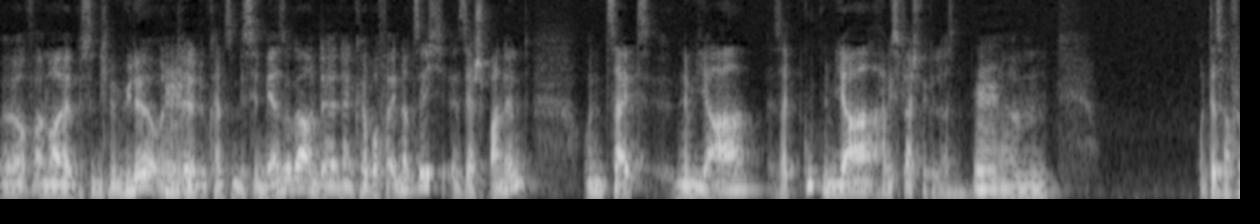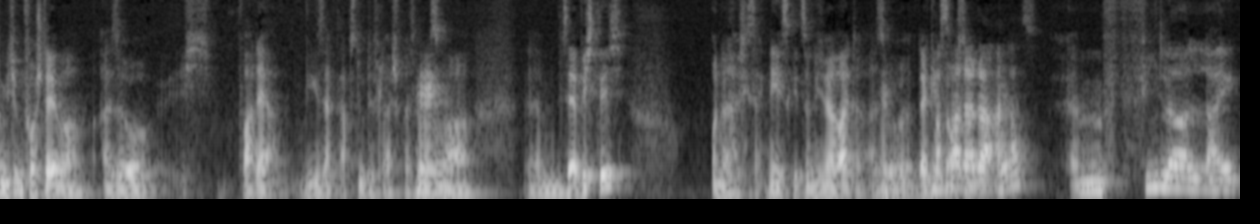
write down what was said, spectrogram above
äh, auf einmal bist du nicht mehr müde und mhm. Äh, du kannst ein bisschen mehr sogar und äh, dein Körper verändert sich. Sehr spannend. Und seit einem Jahr, seit gut einem Jahr habe ich das Fleisch weggelassen. Mhm. Ähm, und das war für mich unvorstellbar. Also ich war der, wie gesagt, absolute Fleischfresser. Mhm. Das war ähm, sehr wichtig. Und dann habe ich gesagt, nee, es geht so nicht mehr weiter. Also, mhm. da gibt's Was war da so, der Anlass? Ähm, vielerlei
